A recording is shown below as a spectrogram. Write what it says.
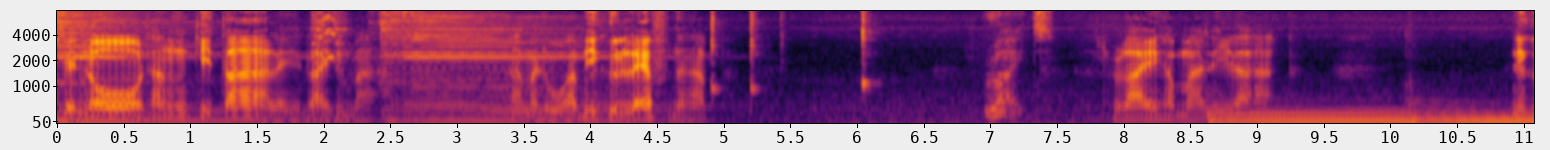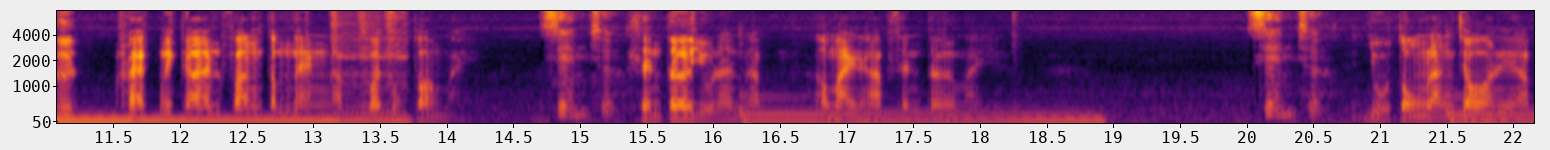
เปียโนทั้งกีตาร์อะไรไล่ขึ้นมาอะ มาดูครับนี่คือ left นะครับ right, right ครับมานี่แล้วฮะนี่คือ track ในการฟังตำแหน่งครับว่าถูกต้องไหม center, center อยู่นั่นครับ เอาใหม่นะครับ center ใหม่ center, อยู่ตรงหลังจอนี่ครับ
